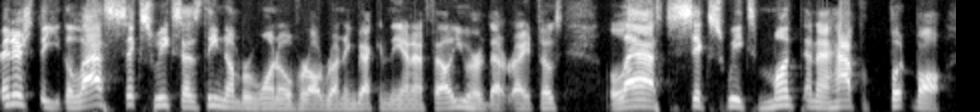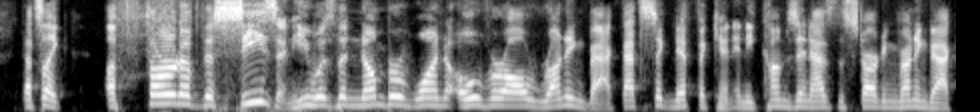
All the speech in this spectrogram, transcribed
finished the, the last six weeks as the number one overall running back in the NFL. You heard that right, folks. Last six weeks, month and a half of football. That's like a third of the season. He was the number one overall running back. That's significant. And he comes in as the starting running back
